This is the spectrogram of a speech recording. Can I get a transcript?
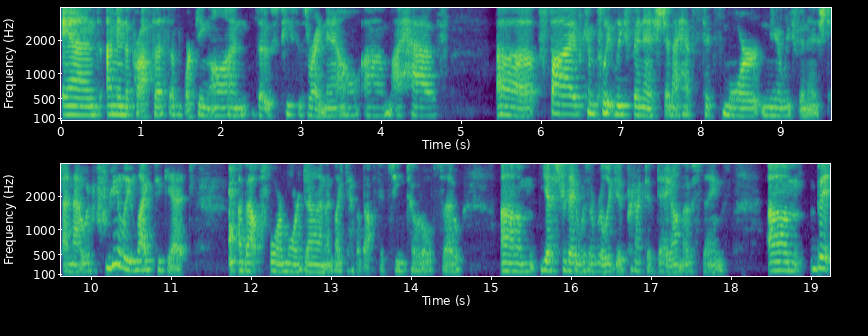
And I'm in the process of working on those pieces right now. Um, I have uh, five completely finished, and I have six more nearly finished. And I would really like to get about four more done. I'd like to have about 15 total. So um, yesterday was a really good productive day on those things. Um, but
